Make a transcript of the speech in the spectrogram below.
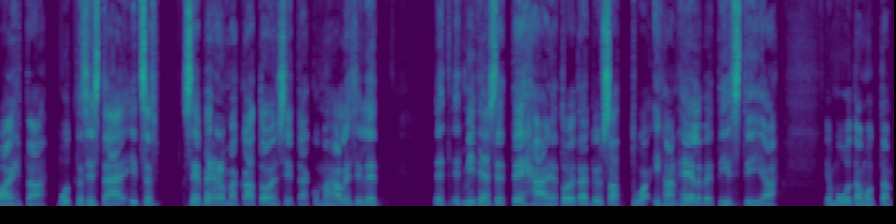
vaihtaa. Mutta siis tämä itse asiassa sen verran mä katoin sitä, kun mä olin silleen, että et, et miten se tehdään, ja toi täytyy sattua ihan helvetisti ja, ja muuta, mutta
